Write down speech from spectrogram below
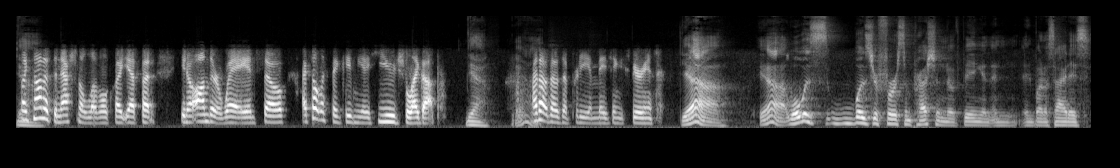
Like not at the national level quite yet, but you know on their way. And so I felt like they gave me a huge leg up. Yeah. Yeah. I thought that was a pretty amazing experience. Yeah. Yeah. What was was your first impression of being in, in, in Buenos Aires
